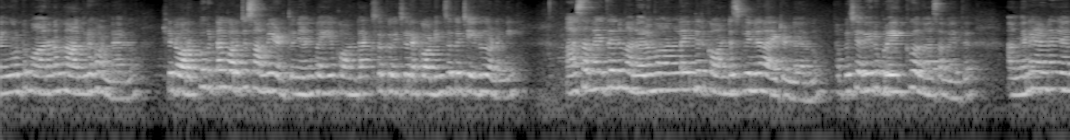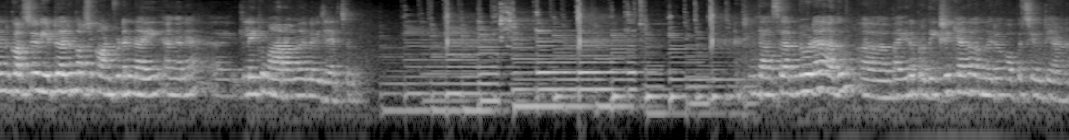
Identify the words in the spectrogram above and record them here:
ഇങ്ങോട്ട് മാറണം എന്ന് ആഗ്രഹം ഉണ്ടായിരുന്നു. പക്ഷെ ഒരു ഉറപ്പ് കിട്ടാൻ കുറച്ച് സമയം എടുത്തു. ഞാൻ പയ്യെ കോണ്ടാക്ട്സ് ഒക്കെ വെച്ച് റെക്കോർഡിങ്സ് ഒക്കെ ചെയ്തു തുടങ്ങി. ആ സമയത്ത് തന്നെ മനോരമ ഓൺലൈന്റെ ഒരു കോൺടെസ്റ്റ് വിന്നർ ആയിട്ടുണ്ടായിരുന്നു. അപ്പൊ ചെറിയൊരു ബ്രേക്ക് വന്നു ആ സമയത്ത്. അങ്ങനെയാണ് ഞാൻ കുറച്ച് വീട്ടുകാരും കുറച്ച് കോൺഫിഡന്റ് ആയി അങ്ങനെ ഇതിലേക്ക് മാറാമെന്ന് തന്നെ വിചാരിച്ചത്. ദാസാറിന്റെ കൂടെ അതും ഭയങ്കര പ്രതീക്ഷിക്കാതെ വന്നൊരു ഓപ്പർച്യൂണിറ്റിയാണ്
